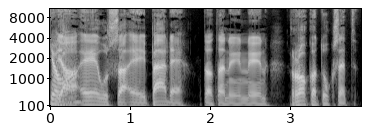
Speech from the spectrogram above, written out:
Joo. Ja EUssa ei päde tota niin, niin, rokotukset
